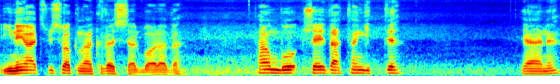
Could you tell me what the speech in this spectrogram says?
iğneyi açmış bakın arkadaşlar bu arada. Tam bu şey zaten gitti. Yani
